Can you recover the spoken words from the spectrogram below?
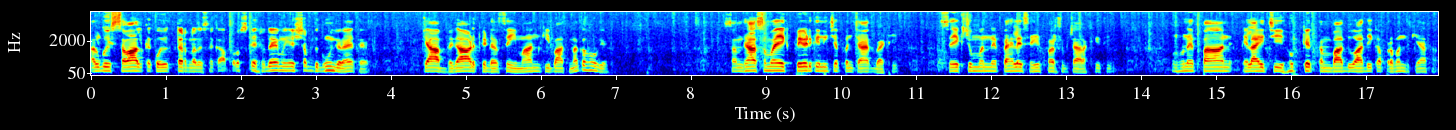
अलगू इस सवाल का कोई उत्तर न दे सका, पर उसके हृदय में ये शब्द गूंज रहे थे, क्या आप बिगाड़ के डर से ईमान की बात न कहोगे? संध्या समय एक पेड़ के नीचे पंचायत बैठी। शेख जुम्मन ने पहले से ही फर्श बचा रखी थी। उन्होंने पान, इलायची, हुक्के, तंबादू आदि का प्रबंध किया था।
